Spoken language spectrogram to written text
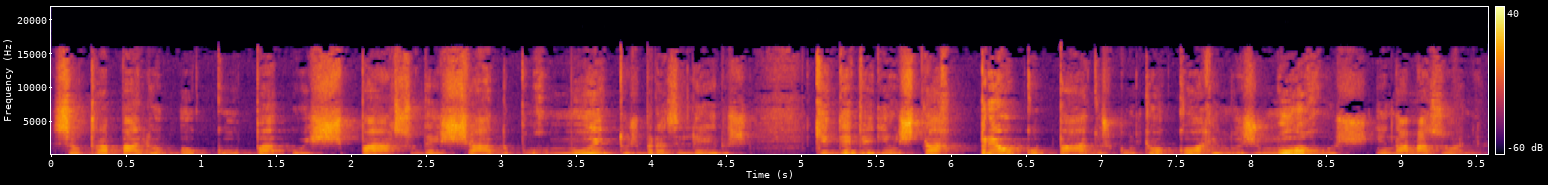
Seu trabalho ocupa o espaço deixado por muitos brasileiros que deveriam estar preocupados com o que ocorre nos morros e na Amazônia,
